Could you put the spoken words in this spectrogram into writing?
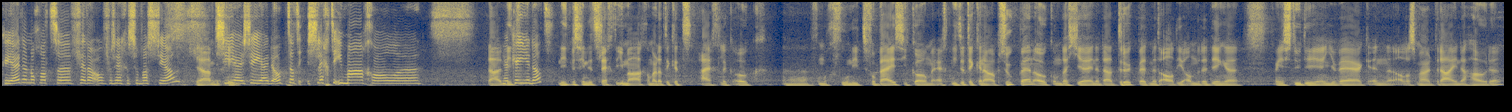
Kun jij daar nog wat uh, verder over zeggen, Sebastian? Ja, misschien... zie, jij, zie jij ook dat slechte imago? Uh, nou, herken niet, je dat? Niet misschien het slechte imago, maar dat ik het eigenlijk ook uh, voor mijn gevoel niet voorbij zie komen. Echt niet dat ik er nou op zoek ben, ook omdat je inderdaad druk bent met al die andere dingen van je studie en je werk en alles maar draaiende houden.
